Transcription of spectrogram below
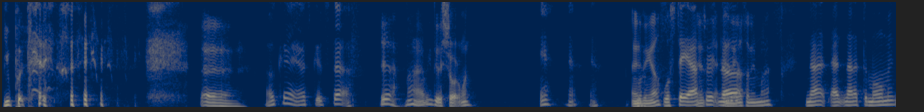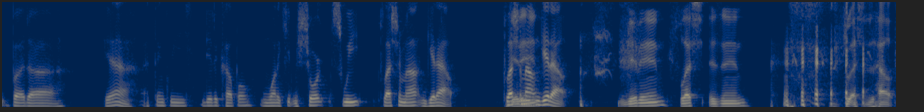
You put that in. uh, okay, that's good stuff. Yeah. All right. We can do a short one. Yeah, yeah, yeah. Anything else? we'll stay after Any- it. No. Anything else on your mind? Not at not at the moment, but uh, yeah, I think we did a couple. We want to keep them short, sweet, flesh them out, and get out. Flesh Get them out and get out. Get in. Flesh is in. Flesh is out.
